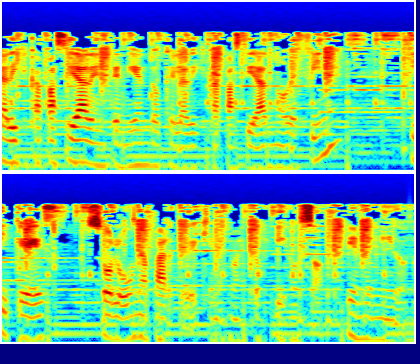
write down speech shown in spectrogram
la discapacidad entendiendo que la discapacidad no define y que es solo una parte de quienes nuestros hijos son. Bienvenidos.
